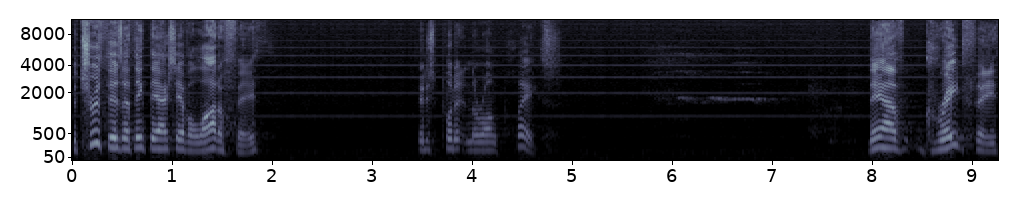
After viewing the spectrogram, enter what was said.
The truth is, I think they actually have a lot of faith. They just put it in the wrong place. They have great faith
